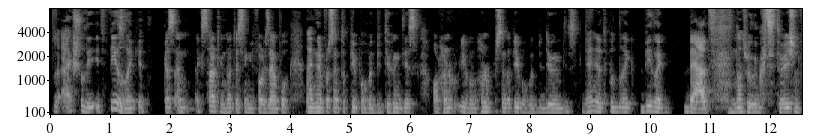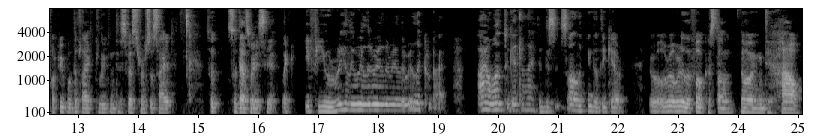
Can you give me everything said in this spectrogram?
So actually, it feels like it because I'm like starting noticing, for example, 90% of people would be doing this, or 100, even 100% of people would be doing this. Then it would like be like bad, not really good situation for people that like to live in this Western society. So, so that's why I see it. Like, if you really, really, really, really, really cry, I want to get enlightened. This is the only thing that I care. You're really focused on knowing the how,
